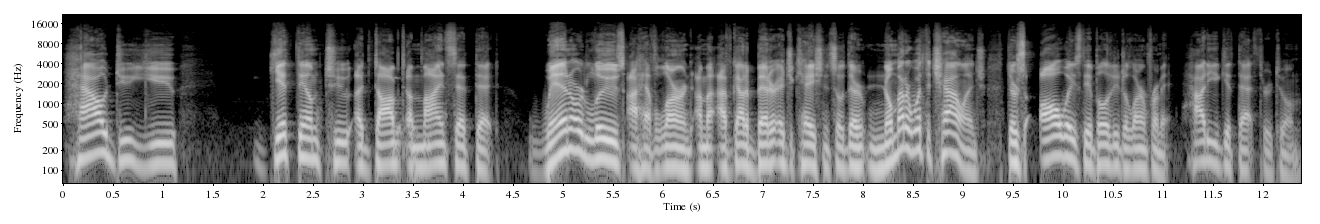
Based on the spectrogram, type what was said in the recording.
How do you get them to adopt a mindset that win or lose, I have learned. i have got a better education. So there, no matter what the challenge, there's always the ability to learn from it. How do you get that through to them?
